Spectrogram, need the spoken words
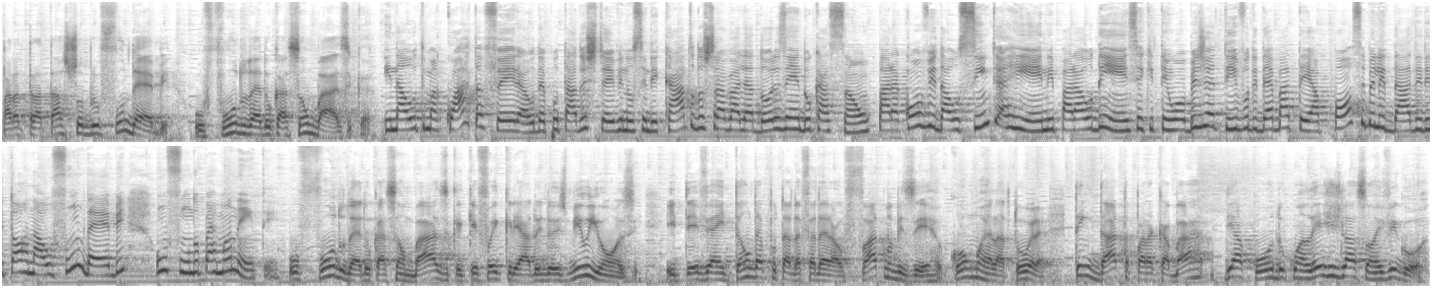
para tratar sobre o Fundeb, o Fundo da Educação Básica. E na última quarta-feira, o deputado esteve no Sindicato dos Trabalhadores em Educação para convidar o RN para a audiência que tem o objetivo de debater a possibilidade de tornar o Fundeb um fundo permanente. O Fundo da Educação Básica, que foi criado em 2011 e teve a então deputada federal Fátima Bezerra como relatora tem data para acabar de acordo com a legislação em vigor.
